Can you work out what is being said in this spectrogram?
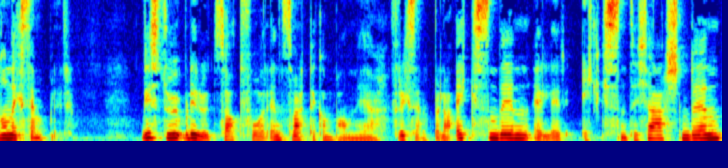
Noen eksempler. Hvis du blir utsatt for en svertekampanje, f.eks. av eksen din eller eksen til kjæresten din,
